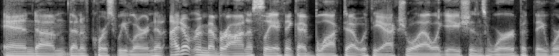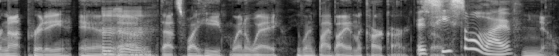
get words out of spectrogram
And um, then, of course, we learned. And I don't remember, honestly. I think I blocked out what the actual allegations were, but they were not pretty. And um, that's why he went away. He went bye bye in the car car. Is So, he still alive? No.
